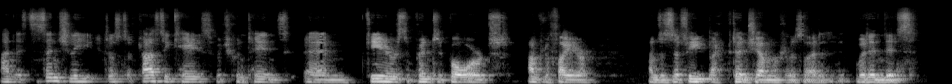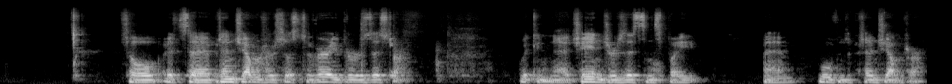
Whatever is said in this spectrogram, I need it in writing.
And it's essentially just a plastic case which contains um, gears, a printed board, amplifier, and there's a feedback potentiometer within this. So it's a potentiometer is just a variable resistor. We can uh, change resistance by um, moving the potentiometer.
